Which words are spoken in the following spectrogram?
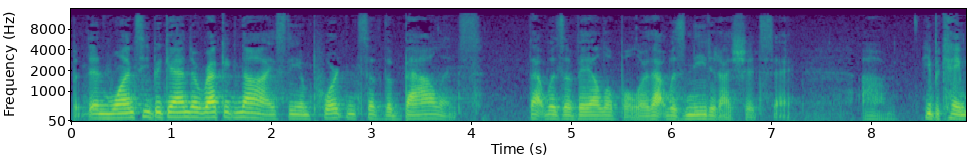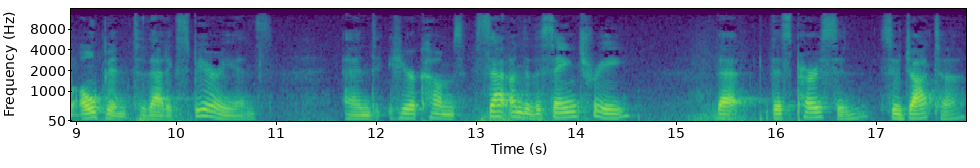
But then once he began to recognize the importance of the balance that was available or that was needed, I should say. Um, he became open to that experience. And here comes, sat under the same tree that this person, Sujata,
